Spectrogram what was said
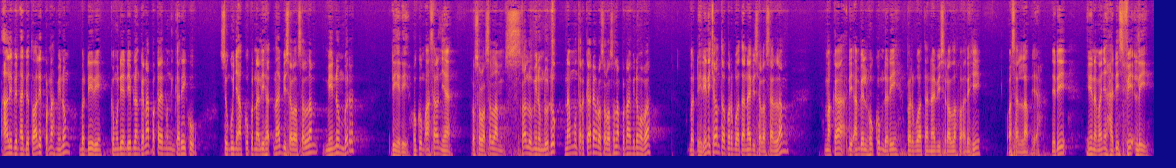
Ali bin Abi Thalib pernah minum berdiri. Kemudian dia bilang, kenapa kalian mengingkariku? Sungguhnya aku pernah lihat Nabi SAW minum berdiri. Hukum asalnya Rasulullah SAW selalu minum duduk, namun terkadang Rasulullah SAW pernah minum apa? Berdiri. Ini contoh perbuatan Nabi SAW, maka diambil hukum dari perbuatan Nabi Shallallahu Alaihi Wasallam ya. Jadi ini namanya hadis fi'li.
